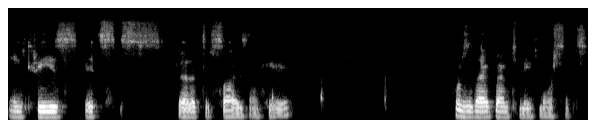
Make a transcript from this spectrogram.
increase its relative size on here for the diagram to make more sense.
